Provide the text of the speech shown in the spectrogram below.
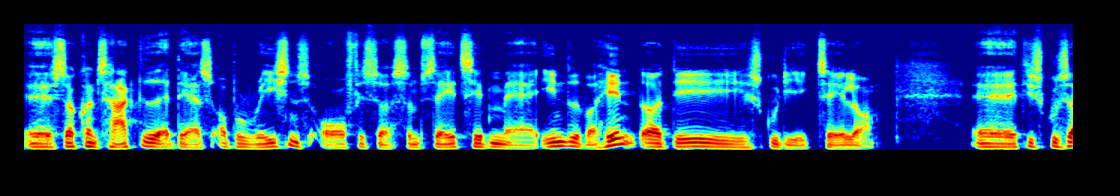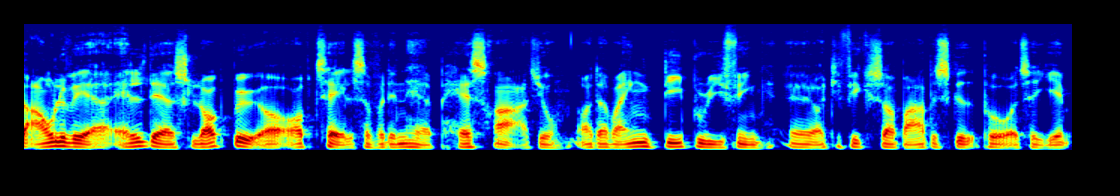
øh, så kontaktet af deres operations officer, som sagde til dem, at intet var hent, og det skulle de ikke tale om. Øh, de skulle så aflevere alle deres logbøger og optagelser for den her pasradio, og der var ingen debriefing, øh, og de fik så bare besked på at tage hjem.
